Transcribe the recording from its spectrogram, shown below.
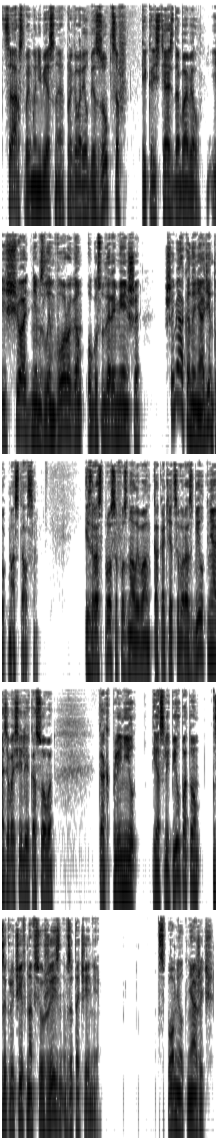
«Царство ему небесное!» — проговорил Беззубцев и, крестясь, добавил, «Еще одним злым ворогом у государя меньше. Шемяка ныне один только остался». Из расспросов узнал Иван, как отец его разбил князя Василия Косова, как пленил и ослепил потом, заключив на всю жизнь в заточении. Вспомнил княжич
